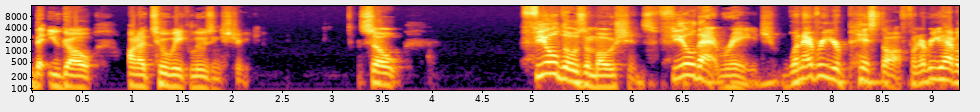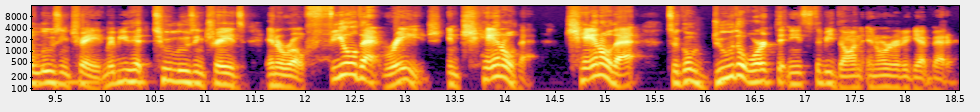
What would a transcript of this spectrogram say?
that you go on a two week losing streak. So feel those emotions, feel that rage. Whenever you're pissed off, whenever you have a losing trade, maybe you hit two losing trades in a row, feel that rage and channel that. Channel that to go do the work that needs to be done in order to get better.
